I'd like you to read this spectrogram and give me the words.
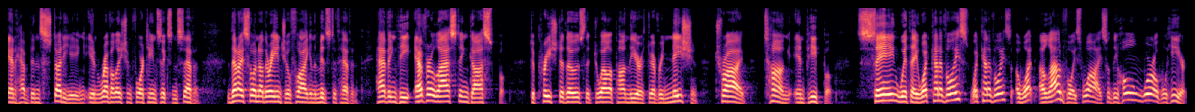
and have been studying in Revelation 14, 6, and 7. Then I saw another angel flying in the midst of heaven, having the everlasting gospel to preach to those that dwell upon the earth, to every nation, tribe, tongue, and people, saying with a what kind of voice? What kind of voice? A what? A loud voice. Why? So the whole world will hear.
